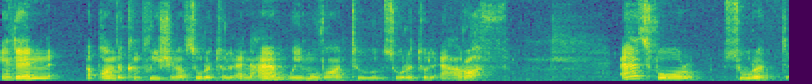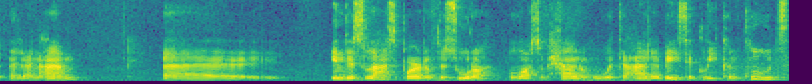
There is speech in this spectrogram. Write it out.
and then upon the completion of Surah Al-An'am we move on to Surah Al-A'raf As for Surah Al-An'am uh, in this last part of the surah, Allah subhanahu wa ta'ala basically concludes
